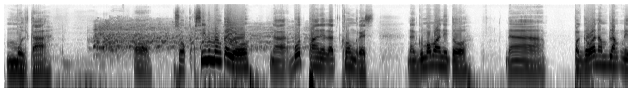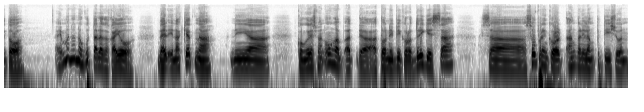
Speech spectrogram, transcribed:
multa. Oh, so sino man kayo na both panel at Congress na gumawa nito na paggawa ng blank nito ay mananagot talaga kayo dahil inakyat na ni ah, Congressman Ungab at ah, Attorney Vico Rodriguez sa sa Supreme Court ang kanilang petition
